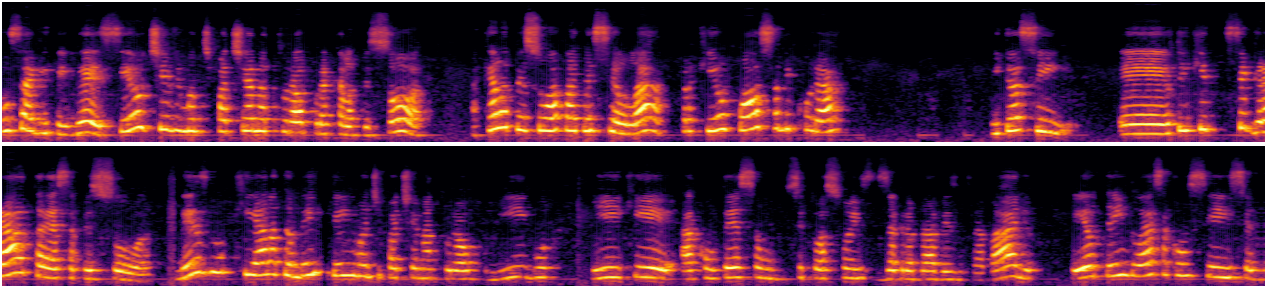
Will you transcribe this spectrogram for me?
Consegue entender? Se eu tive uma antipatia natural por aquela pessoa, aquela pessoa apareceu lá para que eu possa me curar. Então, assim, é, eu tenho que ser grata a essa pessoa, mesmo que ela também tenha uma antipatia natural comigo e que aconteçam situações desagradáveis no trabalho, eu tendo essa consciência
